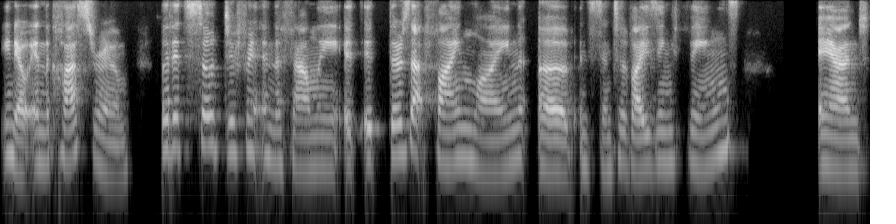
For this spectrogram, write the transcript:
you know in the classroom but it's so different in the family. It, it there's that fine line of incentivizing things and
